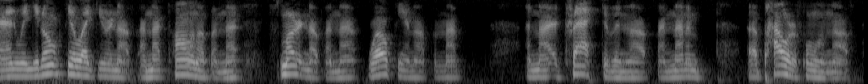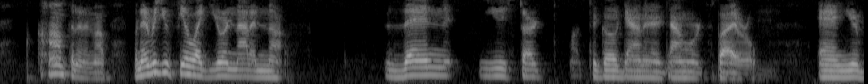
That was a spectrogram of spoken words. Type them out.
And when you don't feel like you're enough, I'm not tall enough, I'm not smart enough, I'm not wealthy enough, I'm not, I'm not attractive enough, I'm not uh, powerful enough, confident enough. Whenever you feel like you're not enough, then you start to go down in a downward spiral. And your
